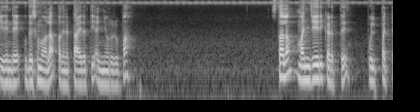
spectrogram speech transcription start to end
ഇതിന്റെ ഉദ്ദേശിക്കുന്ന വില പതിനെട്ടായിരത്തി അഞ്ഞൂറ് രൂപ. സ്ഥലം മഞ്ചേരിക്കടുത്ത് പുൽപ്പറ്റ.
